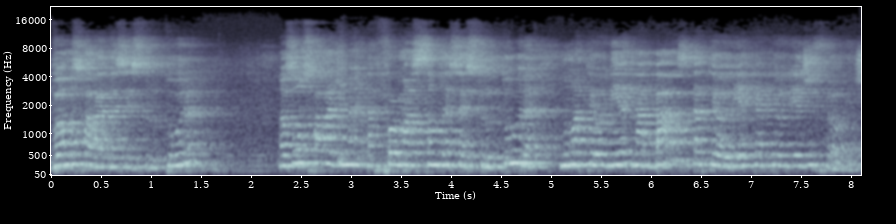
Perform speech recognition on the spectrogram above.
Vamos falar dessa estrutura? Nós vamos falar uma, da formação dessa estrutura numa teoria, na base da teoria que é a teoria de Freud.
